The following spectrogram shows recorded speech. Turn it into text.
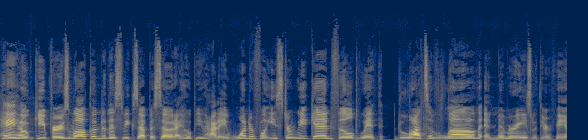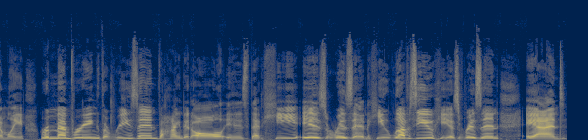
Hey, Hope Keepers, welcome to this week's episode. I hope you had a wonderful Easter weekend filled with lots of love and memories with your family. Remembering the reason behind it all is that He is risen. He loves you, He is risen, and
